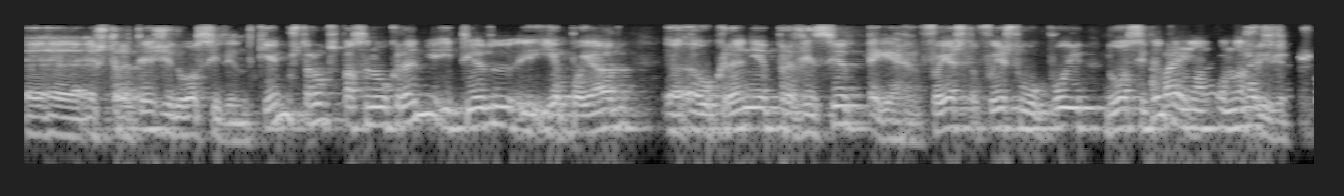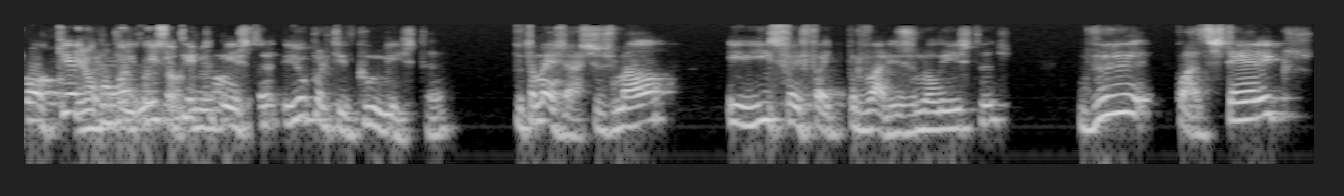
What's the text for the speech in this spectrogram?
a, a, estratégia do Ocidente, que é mostrar o que se passa na Ucrânia e ter e apoiar a, a Ucrânia para vencer a guerra. Foi, esta, foi este o apoio do Ocidente Bem, onde, onde nós vivemos. Eu não concordo com isso, obviamente. E o Partido Comunista, tu também já achas mal, e isso foi feito por vários jornalistas, de quase histéricos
